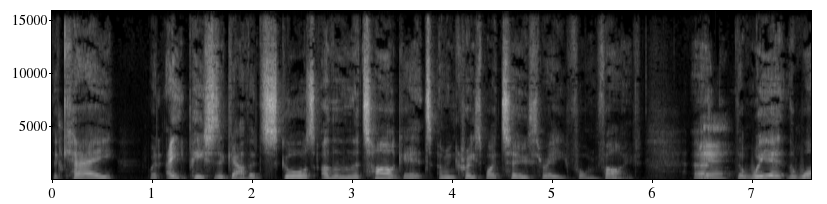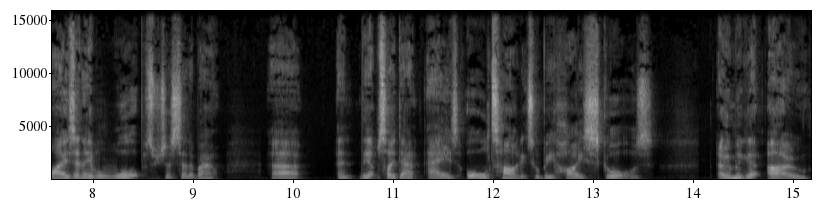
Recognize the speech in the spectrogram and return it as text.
The K, when eight pieces are gathered, scores other than the target are increased by two, three, four, and five. Uh, Yeah. The weir, the Y's enable warps, which I said about. Uh, and the upside down A is all targets will be high scores. Omega O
